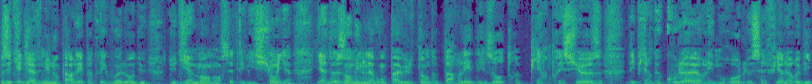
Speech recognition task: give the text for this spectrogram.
Vous étiez déjà venu nous parler, Patrick Voileau, du, diamant dans cette émission il y, a, il y a deux ans, mais nous n'avons pas eu le temps de parler des autres pierres précieuses, des pierres de couleur, l'émeraude, le saphir, le rubis.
